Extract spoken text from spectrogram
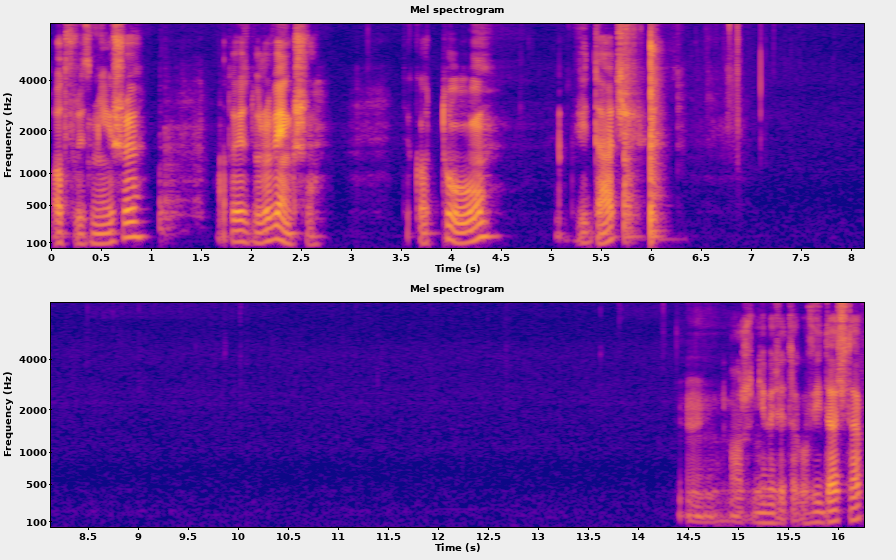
Otwór jest mniejszy, a tu jest dużo większy. Tylko tu, jak widać, może nie będzie tego widać, tak?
